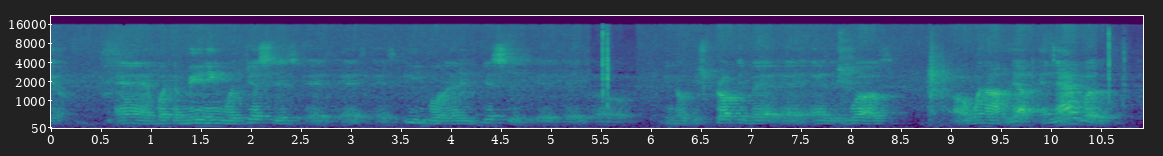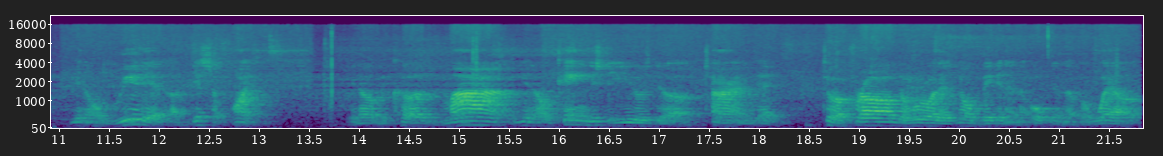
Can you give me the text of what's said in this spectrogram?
Yeah. and but the meaning was just as as, as, evil and just as, as, uh, you know destructive as, as it was uh, when I left, and that was you know really a disappointment. You know, because my, you know, King used to use the term that to a frog, the world is no bigger than the opening of a well.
